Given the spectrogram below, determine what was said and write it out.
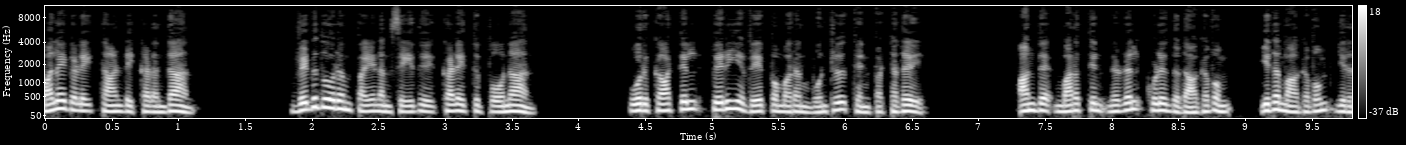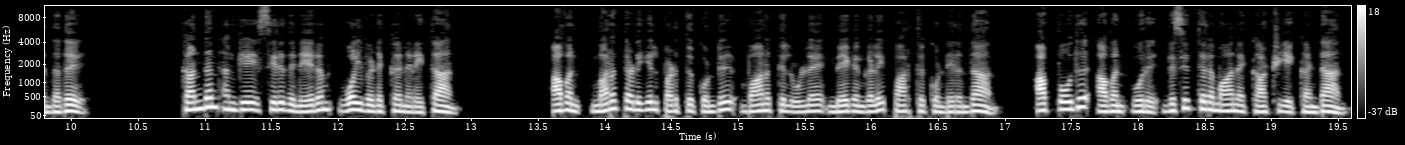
மலைகளைத் தாண்டிக் கடந்தான். வெகுதூரம் பயணம் செய்து களைத்துப் போனான். ஒரு காட்டில் பெரிய வேப்பமரம் ஒன்று தென்பட்டது. அந்த மரத்தின் நிழல் குளிர்ந்ததாகவும் இதமாகவும் இருந்தது. கந்தன் அங்கே சிறிது நேரம் ஓய்வெடுக்க நினைத்தான். அவன் மரத்தடியில் படுத்துக்கொண்டு வானத்தில் உள்ள மேகங்களை பார்த்துக் கொண்டிருந்தான். அப்போது அவன் ஒரு விசித்திரமான காட்சியைக் கண்டான்.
